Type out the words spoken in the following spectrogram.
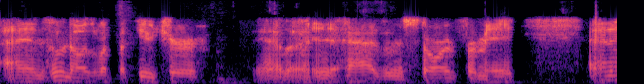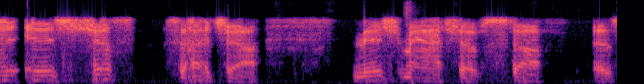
and who knows what the future you know, it has in store for me. And it, it is just such a mishmash of stuff as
